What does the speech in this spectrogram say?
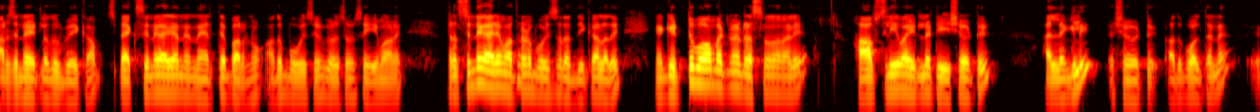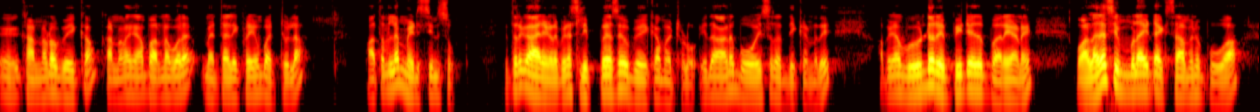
അർജന്റായിട്ടുള്ളത് ഉപയോഗിക്കാം. സ്പെക്സിന്റെ കാര്യം ഞാൻ നേരത്തെ പറഞ്ഞു. അത് ബോയ്സിനും ഗേൾസിനും സെയിം ആണ്. ഡ്രസ്സിന്റെ കാര്യം മാത്രമാണ് ബോയ്സ് ശ്രദ്ധിക്കാനുള്ളത്. ഞങ്ങൾക്ക് ഇട്ട് പോകാൻ പറ്റുന്ന ഡ്രസ്സ് എന്ന് പറഞ്ഞാൽ ഹാഫ് സ്ലീവ് ആയിട്ടുള്ള ടീഷർട്ട് അല്ലെങ്കിൽ ഷർട്ട് അതുപോലെ തന്നെ കണ്ണട ഉപയോഗിക്കാം. കണ്ണട ഞാൻ പറഞ്ഞ പോലെ മെറ്റാലിക് ഫ്രെയിം പറ്റില്ല മാത്രമല്ല മെഡിസിൻസും ഇത്ര കാര്യങ്ങൾ. പിന്നെ സ്ലിപ്പേഴ്സേ ഉപയോഗിക്കാൻ പറ്റുള്ളൂ. ഇതാണ് ബോയ്സ് ശ്രദ്ധിക്കേണ്ടത്. അപ്പോൾ ഞാൻ വീണ്ടും റിപ്പീറ്റ് ചെയ്ത് പറയുകയാണ് വളരെ സിമ്പിളായിട്ട് എക്സാമിന് പോവുക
